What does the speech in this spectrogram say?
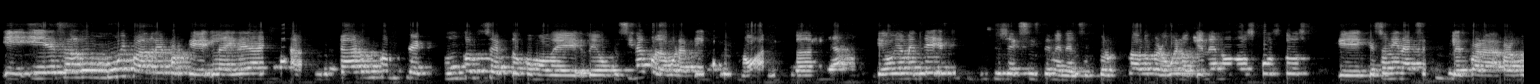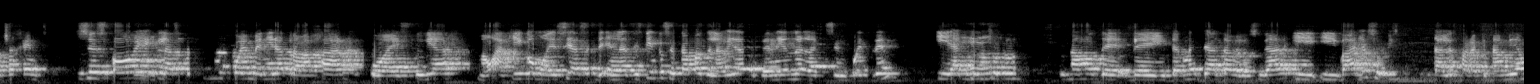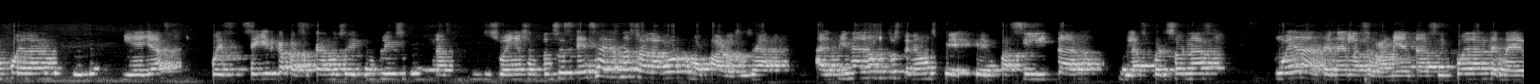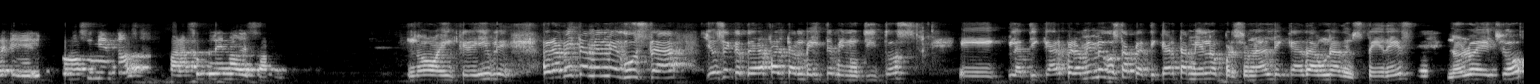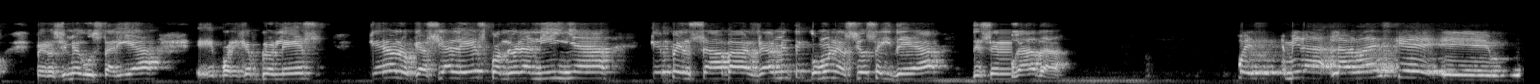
Y, es algo muy padre porque la idea es acercar un concepto, un concepto como de, oficina colaborativa, ¿no? A la ciudadanía, que obviamente estos servicios ya existen en el sector privado, pero bueno, tienen unos costos que son inaccesibles para, para mucha gente. Entonces, hoy las personas pueden venir a trabajar o a estudiar, ¿no? Aquí, como decías, en las distintas etapas de la vida, dependiendo en la que se encuentren. Y aquí nosotros tenemos de, de Internet de alta velocidad y, y varios servicios digitales para que también puedan y ellas pues seguir capacitándose y cumplir sus, sus, sueños. Entonces, esa es nuestra labor como paros. O sea, al final nosotros tenemos que, que facilitar que las personas puedan tener las herramientas y puedan tener eh, los conocimientos para su pleno desarrollo. No, increíble. Pero a mí también me gusta, yo sé que todavía faltan 20 minutitos eh, platicar, pero a mí me gusta platicar también lo personal de cada una de ustedes. No lo he hecho, pero sí me gustaría, eh, por ejemplo, Les, ¿qué era lo que hacía Les cuando era niña? ¿Qué pensaba? ¿Realmente cómo nació esa idea de ser abogada? Pues mira, la verdad es que eh,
